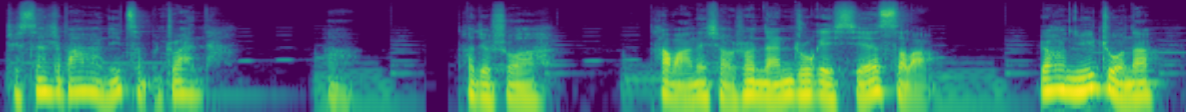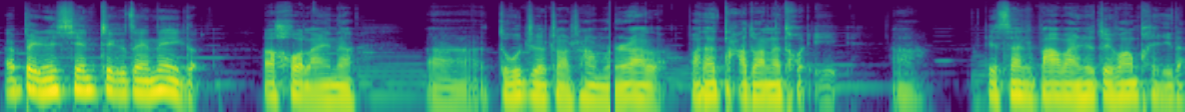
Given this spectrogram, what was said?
这三十八万你怎么赚的？啊，他就说啊，他把那小说男主给写死了，然后女主呢，呃，被人先这个再那个，啊，后来呢？呃！读者找上门来了，把他打断了腿啊！这三十八万是对方赔的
